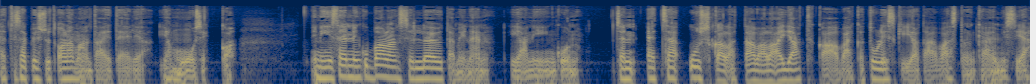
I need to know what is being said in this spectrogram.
että sä pystyt olemaan taiteilija ja muusikko. Niin sen niin kuin balanssin löytäminen ja niin kuin sen, että sä uskallat tavallaan jatkaa, vaikka tulisikin jotain vastoinkäymisiä,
